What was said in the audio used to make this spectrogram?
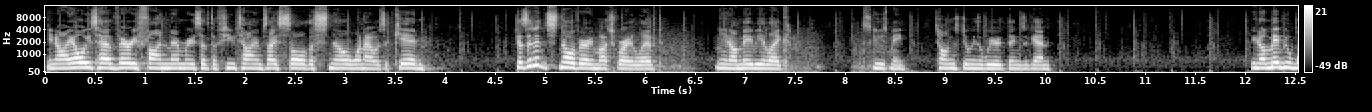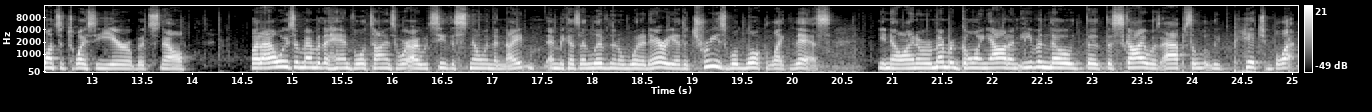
You know, I always have very fond memories of the few times I saw the snow when I was a kid. Because it didn't snow very much where I lived. You know, maybe like, excuse me, tongue's doing the weird things again. You know, maybe once or twice a year it would snow. But I always remember the handful of times where I would see the snow in the night, and because I lived in a wooded area, the trees would look like this. You know, I remember going out, and even though the, the sky was absolutely pitch black,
